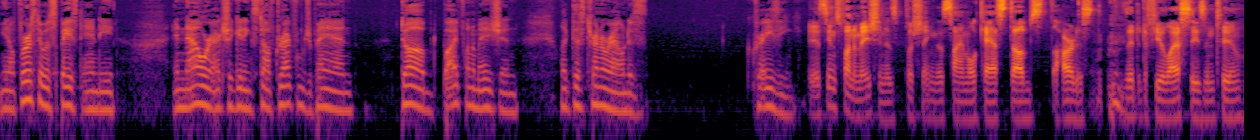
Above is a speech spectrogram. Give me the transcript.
you know first it was Space Dandy and now we're actually getting stuff direct from Japan dubbed by Funimation like this turnaround is crazy It seems Funimation is pushing the simulcast dubs the hardest. they did a few last season too.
